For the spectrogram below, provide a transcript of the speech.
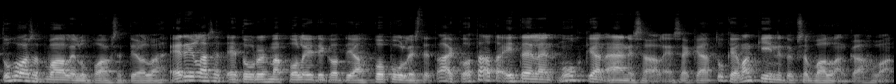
tuhoisat vaalilupaukset, joilla erilaiset eturyhmäpoliitikot ja populistit aikoo taata itselleen muhkean äänisaalin sekä tukevan kiinnityksen vallan kahvaan.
